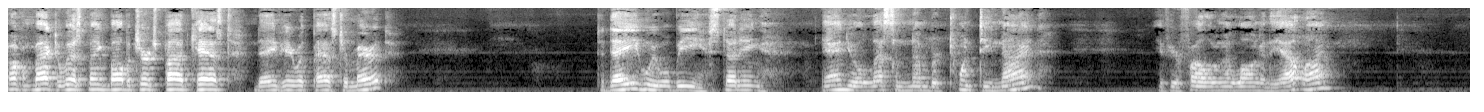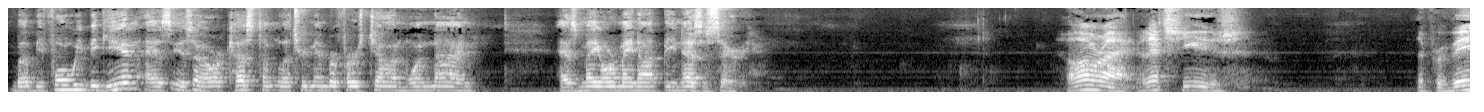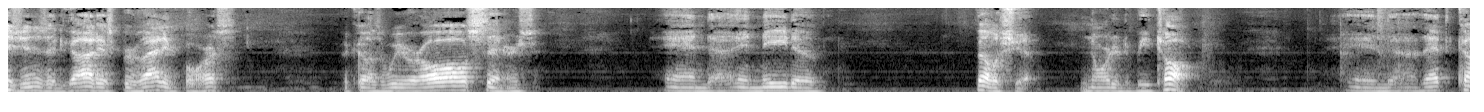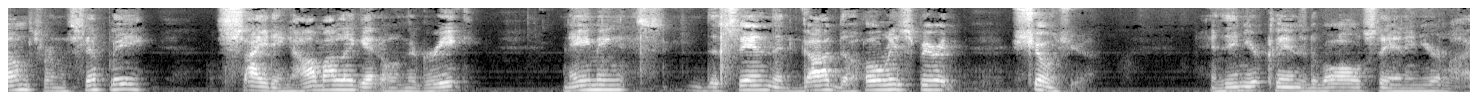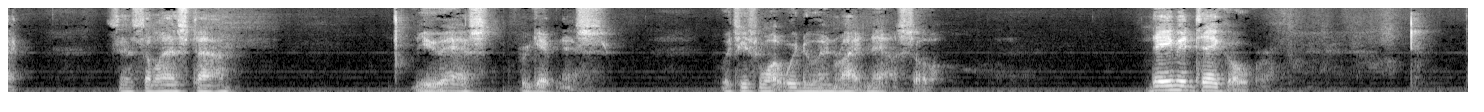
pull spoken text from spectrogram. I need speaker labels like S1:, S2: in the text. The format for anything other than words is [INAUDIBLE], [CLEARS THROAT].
S1: Welcome back to West Bank Bible Church Podcast. Dave here with Pastor Merritt. Today we will be studying Daniel lesson number 29, if you're following along in the outline. But before we begin, as is our custom, let's remember 1 John 1 9, as may or may not be necessary.
S2: All right, let's use the provisions that God has provided for us because we are all sinners and uh, in need of fellowship in order to be taught. And uh, that comes from simply citing homologeto in the Greek, naming the sin that God the Holy Spirit shows you and then you're cleansed of all sin in your life since the last time you asked forgiveness, which is what we're doing right now. So, David, take over.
